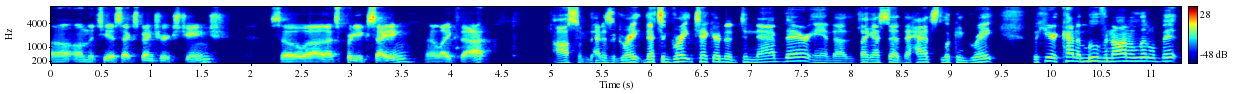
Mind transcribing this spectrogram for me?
uh, on the TSX Venture Exchange. So uh, that's pretty exciting. I like that. Awesome. That is a great, that's a great ticker to, to nab there. And uh, like I said, the hat's looking great, but here kind of moving on a little bit.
